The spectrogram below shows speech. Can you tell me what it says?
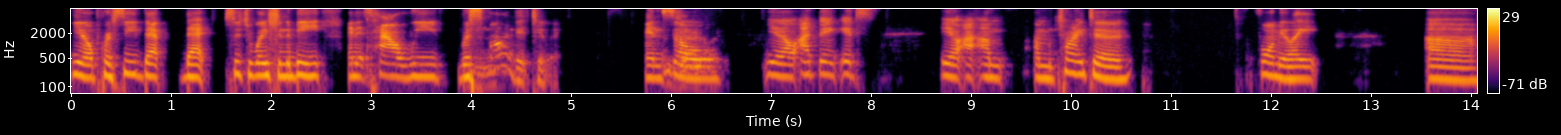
you know perceived that that situation to be and it's how we responded to it. And so you know i think it's you know I, i'm i'm trying to formulate uh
